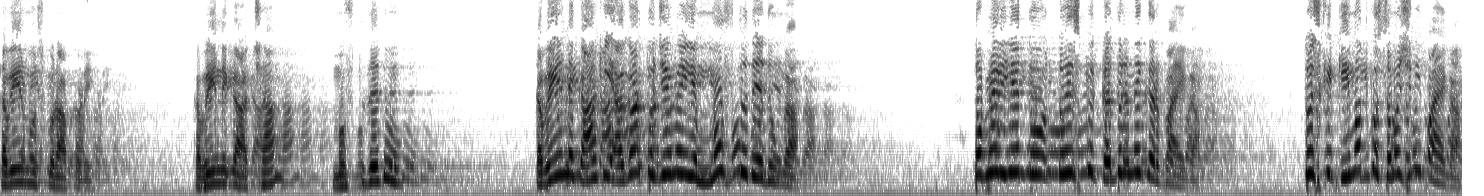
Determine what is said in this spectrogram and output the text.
कबीर मुस्कुरा पड़े। कबीर ने कहा अच्छा मुफ़्त दे दू? कबीर ने कहा कि अगर तुझे मैं ये मुफ़्त दे दूँगा तो फिर ये तू तो इसकी कदर नहीं कर पाएगा। तो इसकी कीमत को समझ नहीं पाएगा।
